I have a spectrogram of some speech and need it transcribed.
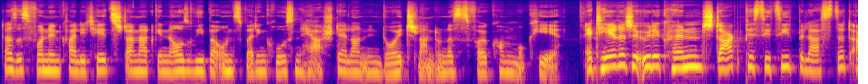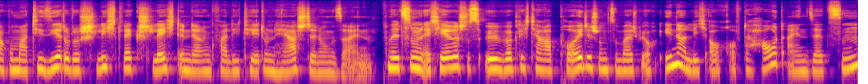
das ist von den Qualitätsstandard genauso wie bei uns bei den großen Herstellern in Deutschland und das ist vollkommen okay. Ätherische Öle können stark pestizidbelastet, aromatisiert oder schlichtweg schlecht in deren Qualität und Herstellung sein. Willst du ein ätherisches Öl wirklich therapeutisch und zum Beispiel auch innerlich auch auf der Haut einsetzen,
